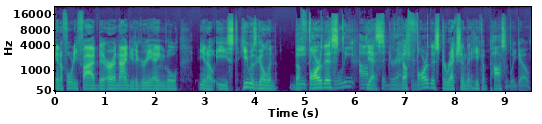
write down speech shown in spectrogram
in a 45 de- or a 90 degree angle, you know, east. He was going the, farthest complete yes, direction. the farthest direction that he could possibly go.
